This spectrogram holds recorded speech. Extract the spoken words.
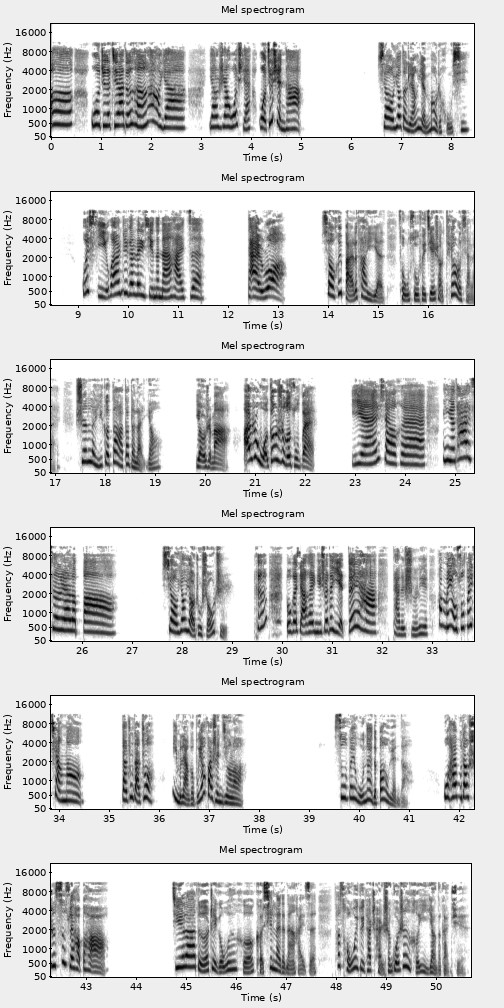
我觉得吉拉德很好呀。要是让我选，我就选他。小妖的两眼冒着红心，我喜欢这个类型的男孩子。太弱，小黑白了他一眼，从苏菲肩上跳了下来，伸了一个大大的懒腰。有什么？还是我更适合苏菲？耶，小黑，你也太自恋了吧！小妖咬住手指，呵。不过小黑，你说的也对哈，他的实力还没有苏菲强呢。打住，打住！你们两个不要发神经了。苏菲无奈的抱怨道：“我还不到十四岁，好不好？”杰拉德这个温和可信赖的男孩子，他从未对他产生过任何异样的感觉。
